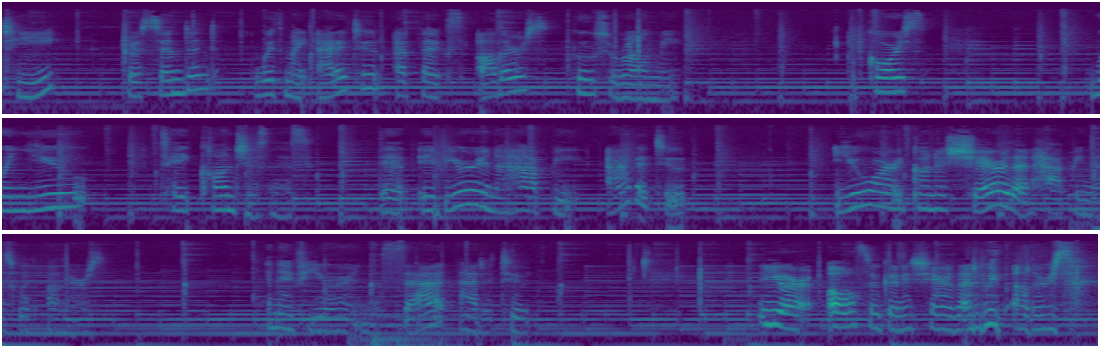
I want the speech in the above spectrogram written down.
t transcendent with my attitude affects others who surround me of course when you take consciousness that if you're in a happy attitude, you are to share that happiness with others. And if you're in a sad attitude, you are also to share that with others.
